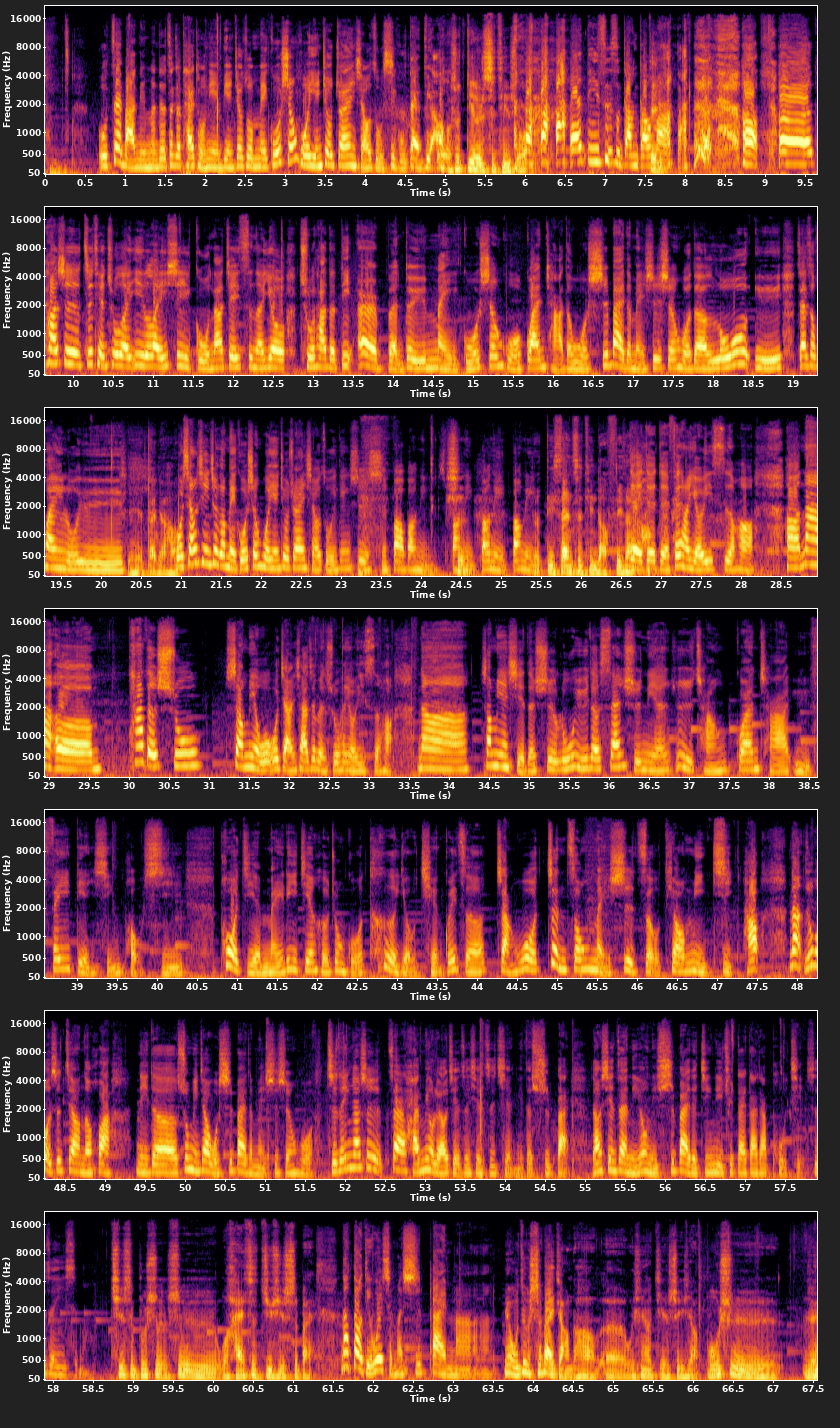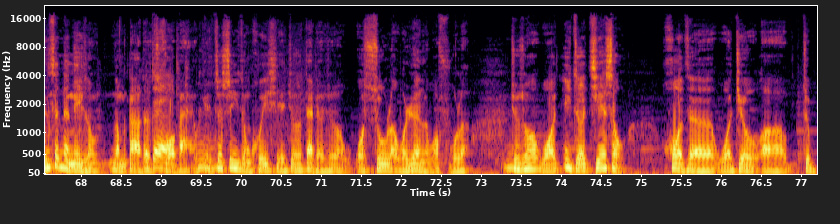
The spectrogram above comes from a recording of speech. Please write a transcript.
我再把你们的这个 title 念一遍，叫做美国生活研究专案小组戏骨代表。我是第二次听说，第一次是刚刚吗？好，呃，他是之前出了异类戏骨，那这一次呢又出他的第二本对于美国生活观察的《我失败的美式生活》的卢瑜，再次欢迎卢瑜。谢谢大家好。我相信这个美国生活研究专案小组一定是时报帮你帮你帮你帮你。第三次听到，非常好。对对对，非常有意思哈。好，那呃。他的书上面我，我讲一下这本书很有意思哈。那上面写的是鲈鱼的三十年日常观察与非典型剖析，破解美利坚合众国特有潜规则，掌握正宗美式走跳秘籍。好，那如果是这样的话，你的书名叫《我失败的美式生活》，指的应该是在还没有了解这些之前你的失败，然后现在你用你失败的经历去带大家破解，是这意思吗？其实不是，是我还是继续失败。那到底为什么失败嘛？因为我这个失败讲的哈，呃，我先要解释一下，不是人生的那种那么大的挫败。OK，嗯，这是一种诙谐，就是代表就是说我输了，我认了，我服了，嗯，就是说我一则接受，或者我就呃就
